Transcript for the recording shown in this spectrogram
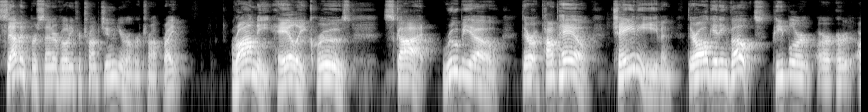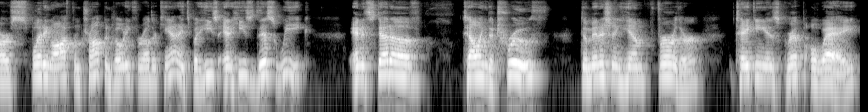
7% are voting for Trump Jr. over Trump, right? Romney, Haley, Cruz, Scott, Rubio, there Pompeo, Cheney even they're all getting votes. People are, are, are, are splitting off from Trump and voting for other candidates. But he's and he's this weak, and instead of telling the truth, diminishing him further, taking his grip away,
